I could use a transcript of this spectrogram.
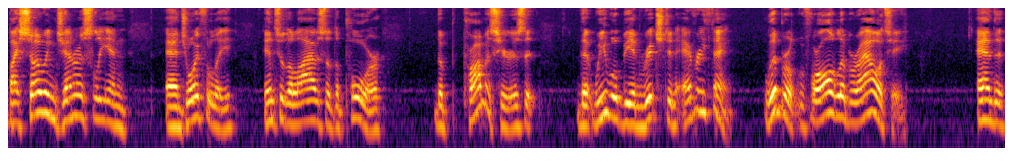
by sowing generously and, and joyfully into the lives of the poor, the promise here is that, that we will be enriched in everything, liberal for all liberality. And,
